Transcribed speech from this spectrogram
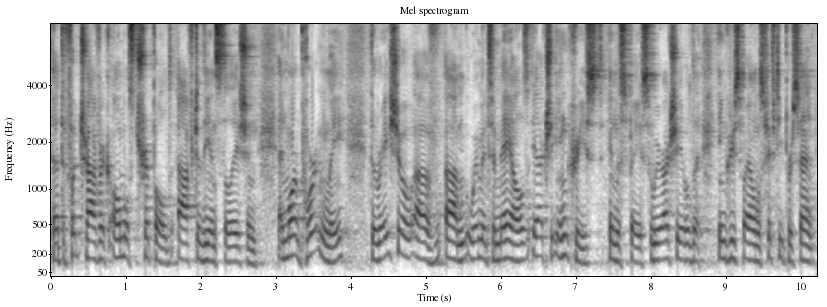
that the foot traffic almost tripled after the installation. And more importantly, the ratio of um, women to males actually increased in the space. So we were actually able to increase by almost 50%,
